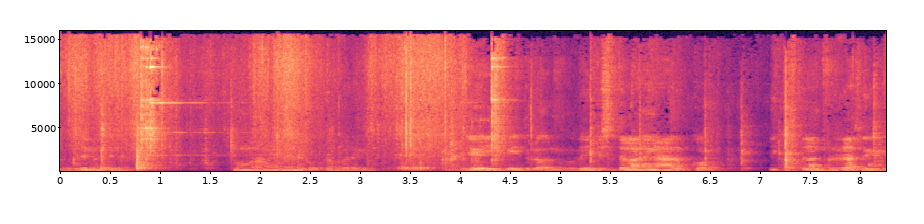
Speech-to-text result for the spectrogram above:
음, 이거 싫어. 똥을 하면 내내 꼭 가버리겠어. Ya iki delok. Iki setelah yang ngarep kok. Iki setelah beras iki.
